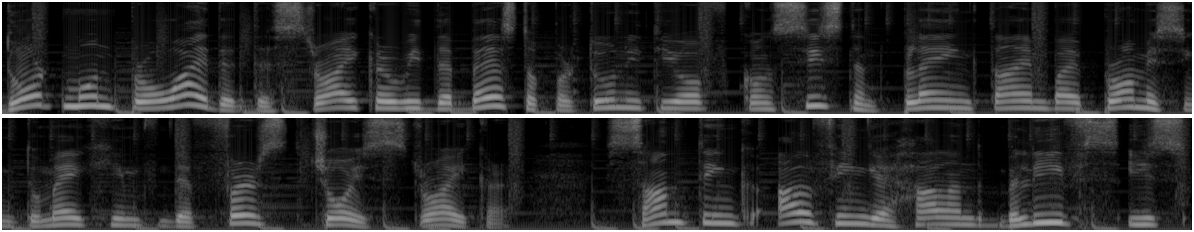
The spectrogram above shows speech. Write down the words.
Dortmund provided the striker with the best opportunity of consistent playing time by promising to make him the first choice striker, something Alf-Inge Haaland believes is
